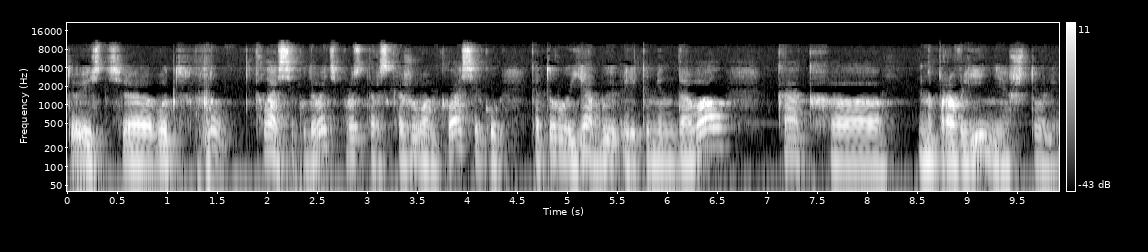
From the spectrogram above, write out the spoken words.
То есть э, вот, ну, классику. Давайте просто расскажу вам классику, которую я бы рекомендовал как э, направление, что ли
